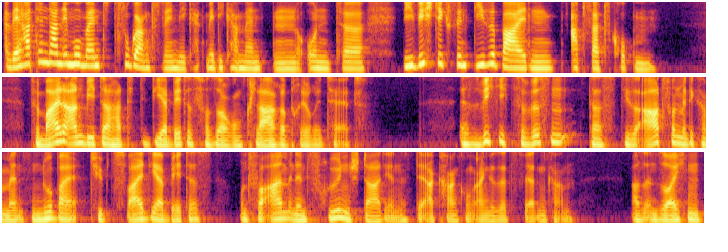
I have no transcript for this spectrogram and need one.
Wer hat denn dann im Moment Zugang zu den Medikamenten und äh, wie wichtig sind diese beiden Absatzgruppen? Für beide Anbieter hat die Diabetesversorgung klare Priorität. Es ist wichtig zu wissen, dass diese Art von Medikamenten nur bei Typ 2 Diabetes und vor allem in den frühen Stadien der Erkrankung eingesetzt werden kann. Also in solchen,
